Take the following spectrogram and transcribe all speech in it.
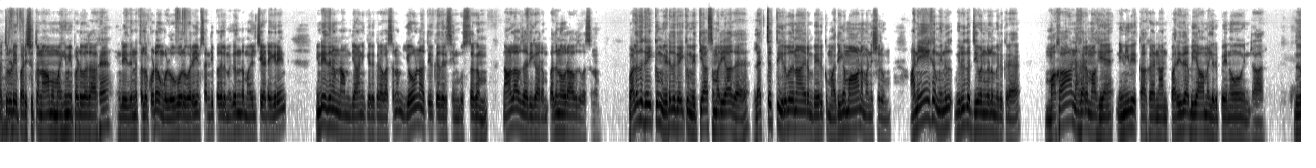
கத்தருடைய பரிசுத்த நாம மகிமைப்படுவதாக இன்றைய தினத்துல கூட உங்கள் ஒவ்வொருவரையும் சந்திப்பதில் மிகுந்த மகிழ்ச்சி அடைகிறேன். இன்றைய தினம் நாம் தியானிக்க இருக்கிற வசனம் யோனா தீர்க்கதரிசியின் புஸ்தகம் நாலாவது அதிகாரம் பதினோராவது வசனம். வலது கைக்கும் இடது கைக்கும் வித்தியாசம் அறியாத லட்சத்து இருபதனாயிரம் பேருக்கும் அதிகமான மனுஷரும் அநேக மிரு மிருக ஜீவன்களும் இருக்கிற மகா நகரமாகிய நினைவேக்காக நான் பரிதபியாமல் இருப்பேனோ என்றார். இது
